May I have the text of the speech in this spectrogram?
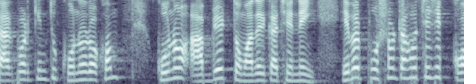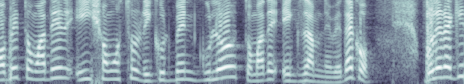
তারপর কিন্তু কোনো রকম কোনো আপডেট তোমাদের কাছে নেই। এবার প্রশ্নটা হচ্ছে যে কবে তোমাদের এই সমস্ত রিক্রুটমেন্টগুলো তোমাদের এক্সাম নেবে? দেখো, বলে রাখি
